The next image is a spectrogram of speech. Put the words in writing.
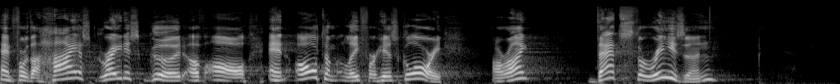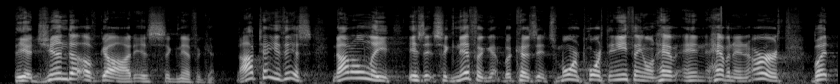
and for the highest, greatest good of all, and ultimately for His glory. All right? That's the reason the agenda of God is significant. I'll tell you this not only is it significant because it's more important than anything on heaven, in heaven and earth, but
